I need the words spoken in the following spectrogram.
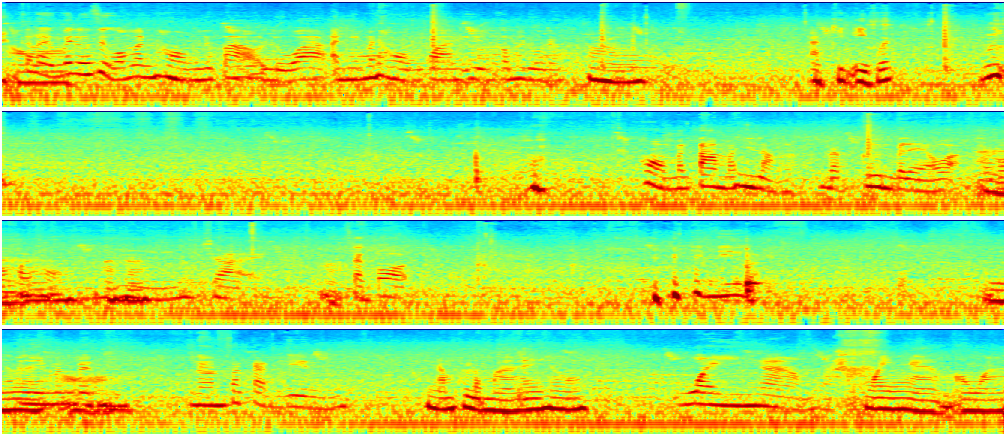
อ๋อ ก็เลยไม่รู้สึกว่ามันหอมหรือเปล่า หรือว่าอันนี้มันหอมกว่าอันอื่นก็ไม่รู้นะอืมอะกินอีกเว้ยหอมมันตามมาทีหลังอะแบบกลืนไปแล้วอะแล้วก็ค่อยหอมอ่าฮะ อืมใช่อ่าแต่ก็กินนี่ดีกว่า อันนี้อะอัไรนนี้มันเป็นอ๋อน้ำสกัดเย็นน้ำผลไม้ใช่ไหมไวน์งามค่ะไวน์งามเอาว่า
